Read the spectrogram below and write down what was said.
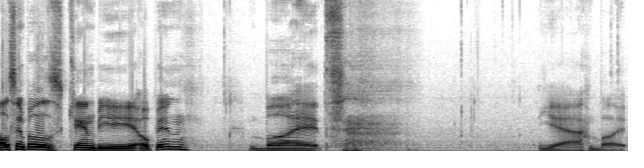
All simples can be open, but... Yeah, but...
